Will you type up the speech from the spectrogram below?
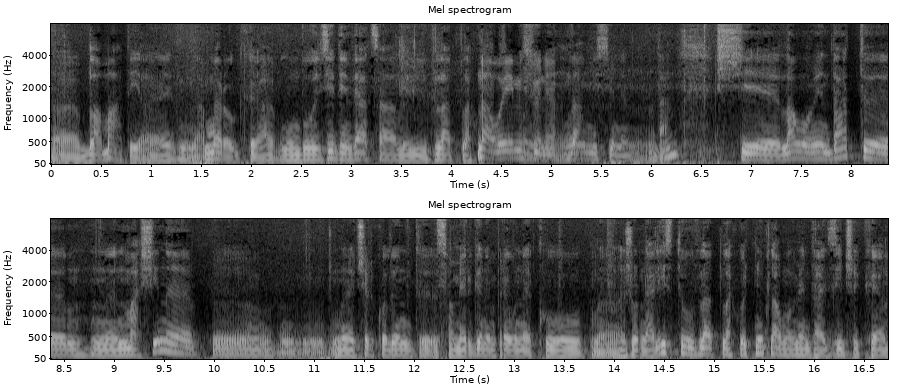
uh, blamat. E, uh, mă rog, a- un zi din viața lui Vlad Plahotniuc. Da, o emisiune, O da. emisiune, da. Și la un moment dat, uh, în mașină, uh, circulând sau mergând împreună cu uh, jurnalistul, Vlad Plahotniuc la un moment dat zice că uh,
